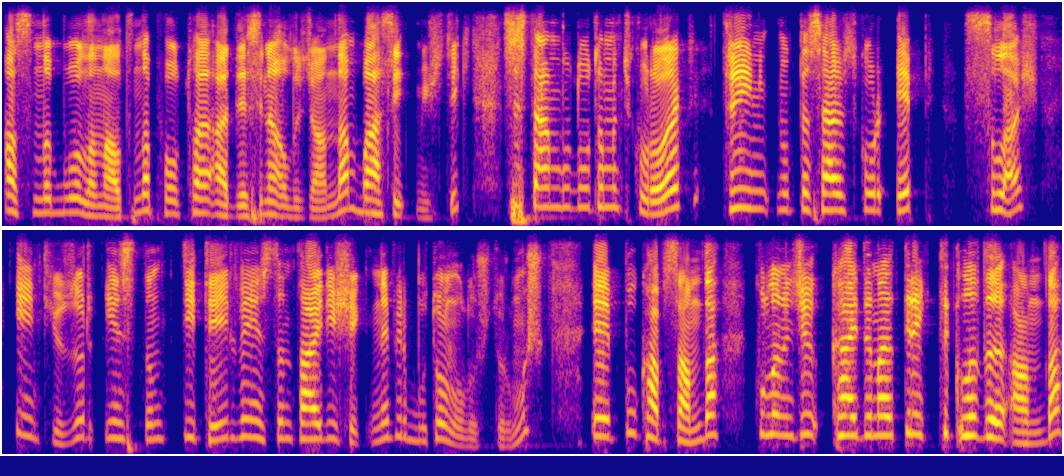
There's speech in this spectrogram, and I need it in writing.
aslında bu alan altında portal adresini alacağından bahsetmiştik. Sistem burada otomatik olarak training.servicecore app slash int user instant detail ve instant id şeklinde bir buton oluşturmuş. E, bu kapsamda kullanıcı kaydına direkt tıkladığı anda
